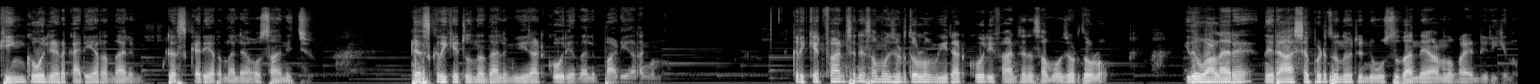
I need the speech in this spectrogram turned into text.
കിങ് കോഹ്ലിയുടെ കരിയർ എന്തായാലും ടെസ്റ്റ് കരിയർ എന്തായാലും അവസാനിച്ചു. ടെസ്റ്റ് ക്രിക്കറ്റിൽ നിന്ന് എന്തായാലും വിരാട് കോഹ്ലി പാടി ഇറങ്ങുന്നു ക്രിക്കറ്റ് ഫാൻസിനെ സംബന്ധിച്ചിടത്തോളം വിരാട് കോഹ്ലി ഫാൻസിനെ സംബന്ധിച്ചിടത്തോളം ഇത് വളരെ നിരാശപ്പെടുത്തുന്ന ഒരു ന്യൂസ് തന്നെയാണെന്ന് പറയേണ്ടിയിരിക്കുന്നു.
